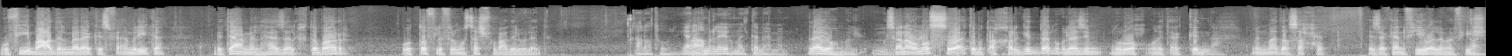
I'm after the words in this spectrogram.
وفي بعض المراكز في أمريكا بتعمل هذا الاختبار والطفل في المستشفى بعد الولادة. على طول. يعني آه. أمر لا يهمل تماما. لا يهمل. سنة ونص وقت متأخر جدا ولازم نروح ونتأكد نعم. من مدى صحة إذا كان فيه ولا ما طيب. فيش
